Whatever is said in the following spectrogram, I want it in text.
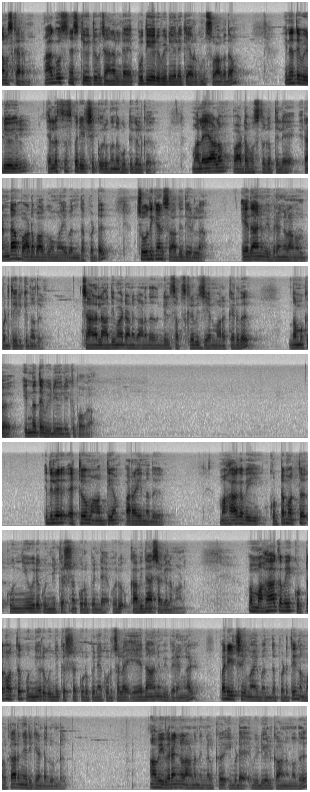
നമസ്കാരം. ആഗോസ് nest YouTube ചാനലിന്റെ പുതിയൊരു വീഡിയോയിലേക്ക് അവർക്കും സ്വാഗതം. ഇന്നത്തെ വീഡിയോയിൽ എൽ എസ് എസ് പരീക്ഷയ്ക്ക് ഒരുങ്ങുന്ന കുട്ടികൾക്ക് മലയാളം പാഠപുസ്തകത്തിലെ രണ്ടാം പാഠഭാഗവുമായി ബന്ധപ്പെട്ട് ചോദിക്കാൻ സാധ്യതയുള്ള ഏതാനും വിവരങ്ങളാണ് ഉൾപ്പെടുത്തിയിരിക്കുന്നത്. ചാനൽ ആദ്യമായിട്ടാണ് കാണുന്നതെങ്കിൽ സബ്സ്ക്രൈബ് ചെയ്യാൻ മറക്കരുത്. നമുക്ക് ഇന്നത്തെ വീഡിയോയിലേക്ക് പോകാം. ഇതിൽ ഏറ്റവും ആദ്യം പറയുന്നത് മഹാകവി കുട്ടമത്ത് കുഞ്ഞൂര് കുഞ്ഞികൃഷ്ണക്കുറുപ്പിന്റെ ഒരു കവിതാശകലമാണ്. അപ്പം മഹാകവി കുട്ടമത്ത് കുഞ്ഞൂര് കുഞ്ഞികൃഷ്ണക്കുറുപ്പിനെ കുറിച്ചുള്ള ഏതാനും വിവരങ്ങൾ പരീക്ഷയുമായി ബന്ധപ്പെടുത്തി നമ്മൾക്ക് അറിഞ്ഞിരിക്കേണ്ടതുണ്ട്. ആ വിവരങ്ങളാണ് നിങ്ങൾക്ക് ഇവിടെ വീഡിയോയിൽ കാണുന്നത്.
